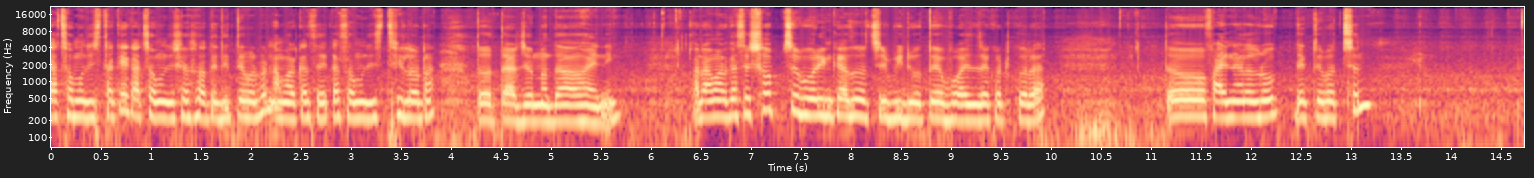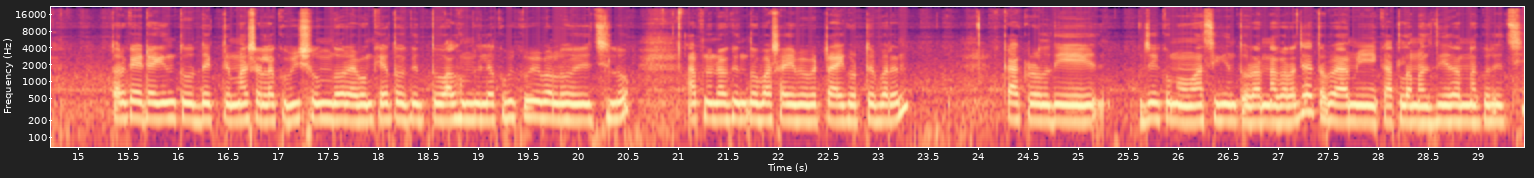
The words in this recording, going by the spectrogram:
কাঁচামরিচ থাকে, কাঁচামরিচের সাথে দিতে পারবেন। আমার কাছে কাঁচামরিচ ছিল না, তো তার জন্য দেওয়া হয়নি। আর আমার কাছে সবচেয়ে বোরিং কাজ হচ্ছে ভিডিওতে ভয়েস রেকর্ড করা। তো ফাইনাল লুক দেখতে পাচ্ছেন? তরকারিটা কিন্তু দেখতে মাসাল্লাহ খুবই সুন্দর এবং খেতেও কিন্তু আলহামদুলিল্লাহ খুবই খুবই ভালো হয়েছিল। আপনারাও কিন্তু বাসায় এভাবে ট্রাই করতে পারেন। কাঁকরোল দিয়ে যে কোনো মাছই কিন্তু রান্না করা যায়, তবে আমি কাতলা মাছ দিয়ে রান্না করেছি।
